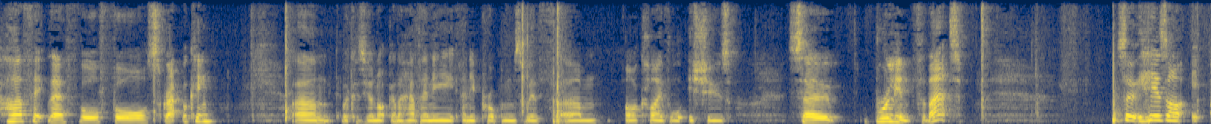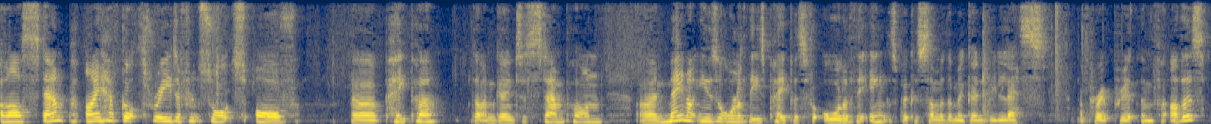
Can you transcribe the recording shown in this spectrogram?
Perfect, therefore, for scrapbooking um, because you're not going to have any, any problems with um, archival issues. So brilliant for that. So here's our, our stamp. I have got three different sorts of uh, paper that I'm going to stamp on. I may not use all of these papers for all of the inks because some of them are going to be less appropriate than for others.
